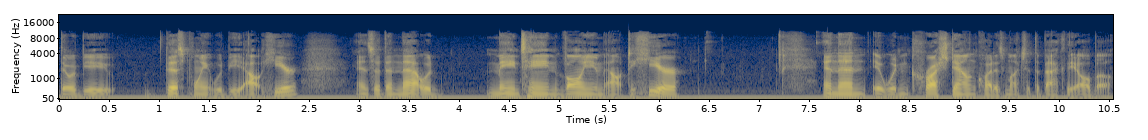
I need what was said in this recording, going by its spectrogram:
there would be this point would be out here and so then that would maintain volume out to here and then it wouldn't crush down quite as much at the back of the elbow.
